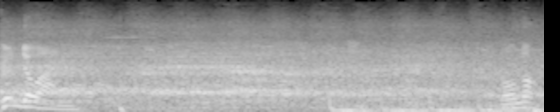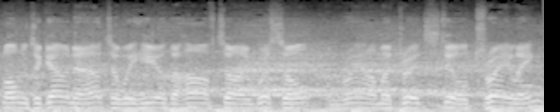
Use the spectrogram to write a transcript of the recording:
Gundogan. Well, not long to go now till we hear the half-time whistle. And Real Madrid still trailing.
